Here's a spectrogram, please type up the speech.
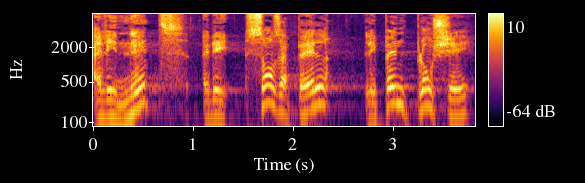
elle est nette, elle est sans appel. Les peines planchées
